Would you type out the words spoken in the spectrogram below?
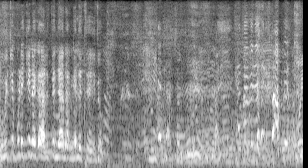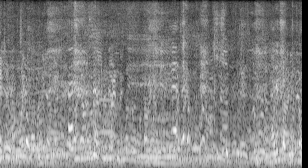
തൂക്കി പിടിക്കുന്ന കാലത്ത് ഞാൻ അങ്ങനെ ചെയ്തു. കാണിക്കോ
